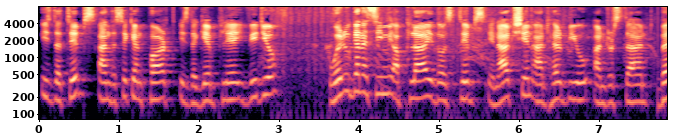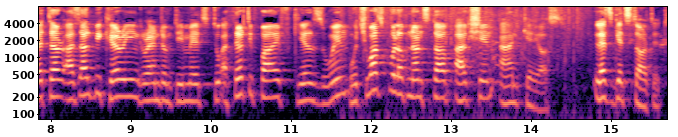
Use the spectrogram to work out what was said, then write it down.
is the tips and the second part is the gameplay video where you're gonna see me apply those tips in action and help you understand better as I'll be carrying random teammates to a 35 kills win which was full of non-stop action and chaos. Let's get started.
